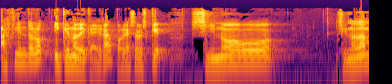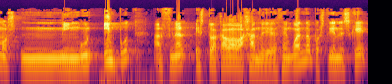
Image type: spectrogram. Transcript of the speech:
haciéndolo y que no decaiga, porque ya sabes que si no si no damos ningún input, al final esto acaba bajando y de vez en cuando pues tienes que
